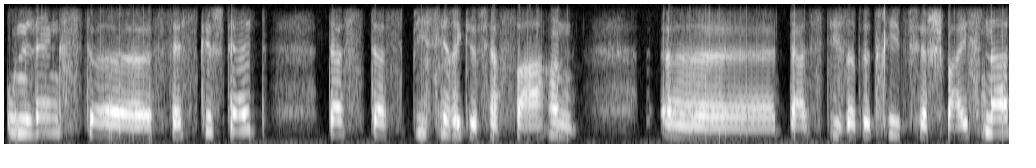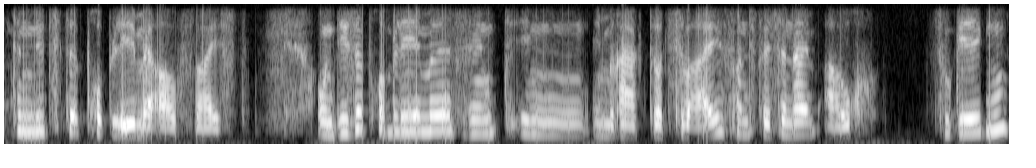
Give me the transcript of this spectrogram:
unlängst äh, festgestellt, dass das bisherige Verfahren, äh, das dieser Betrieb für Schweißnahten nützte, Probleme aufweist. Und diese Probleme sind in, im Reaktor 2 von Fessenheim auch zugegen.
